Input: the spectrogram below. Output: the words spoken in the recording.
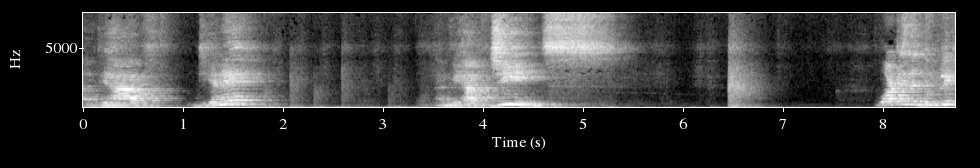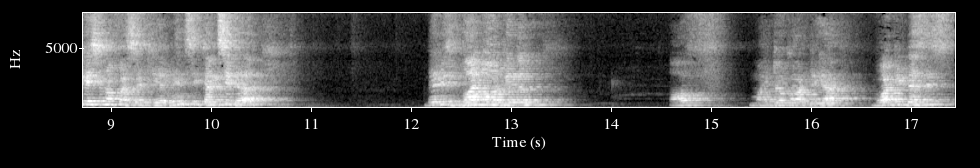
and we have DNA and we have genes. What is the duplication of asset here means you consider there is one organelle of mitochondria. What it does is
